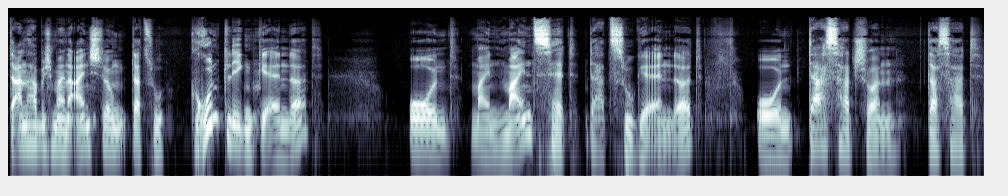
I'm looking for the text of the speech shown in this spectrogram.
Dann habe ich meine Einstellung dazu grundlegend geändert und mein Mindset dazu geändert. Und das hat schon, das hat,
